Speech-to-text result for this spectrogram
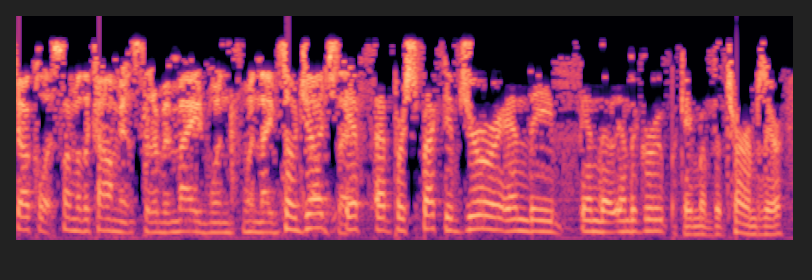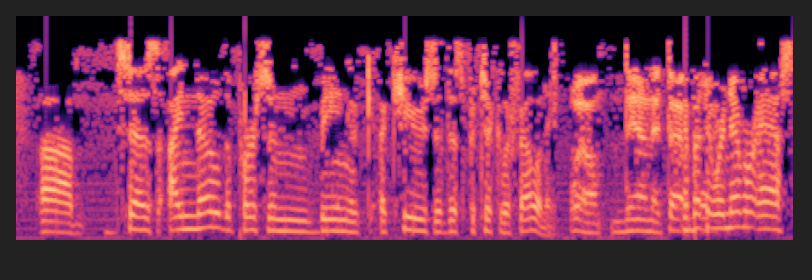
chuckle at some of the comments that have been made when when they. So, Judge, if a prospective juror in the in the in the group, I can't remember the terms there, um, says, "I know the person being ac- accused of this particular felony," well, then at that but they were never asked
